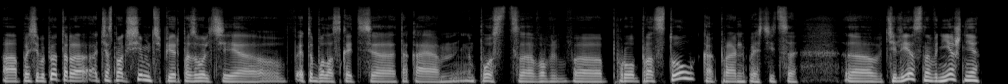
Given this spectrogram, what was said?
А, спасибо, Петр. Отец Максим, теперь позвольте, э, это была, сказать, э, такая пост в, в, про, про стол, как правильно поститься э, телесно, внешне,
